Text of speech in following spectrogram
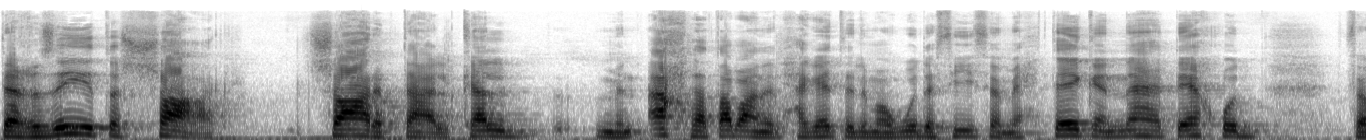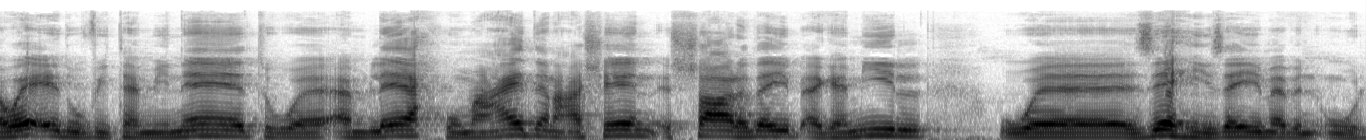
تغذية الشعر الشعر بتاع الكلب من أحلى طبعا الحاجات اللي موجودة فيه فمحتاجة إنها تاخد فوائد وفيتامينات وأملاح ومعادن عشان الشعر ده يبقى جميل وزاهي زي ما بنقول.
